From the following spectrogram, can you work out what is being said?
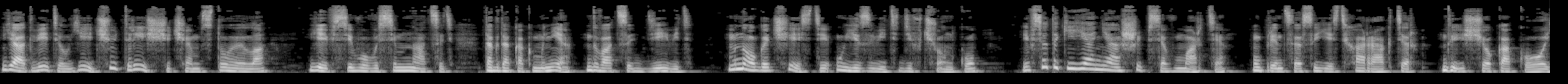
я ответил ей чуть резче, чем стоило. Ей всего восемнадцать, тогда как мне двадцать девять. Много чести уязвить девчонку. И все-таки я не ошибся в марте. У принцессы есть характер, да еще какой.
